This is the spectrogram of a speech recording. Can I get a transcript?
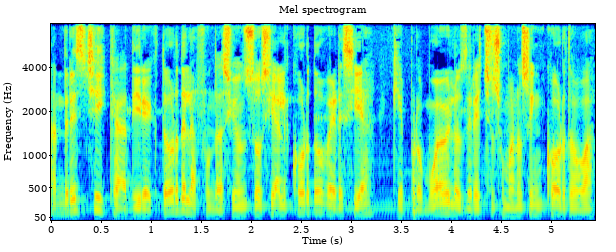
Andrés Chica, director de la Fundación Social Cordoversia, que promueve los derechos humanos en Córdoba,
